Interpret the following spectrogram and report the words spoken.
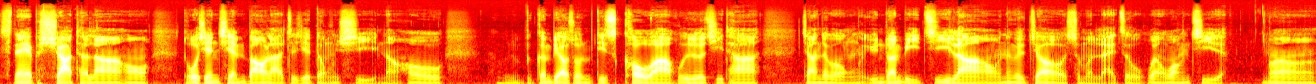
Snapshot 啦，吼，多钱钱包啦这些东西，然后更不要说什么 Discord 啊，或者说其他像这种云端笔记啦，哦，那个叫什么来着，我忽然忘记了，嗯，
